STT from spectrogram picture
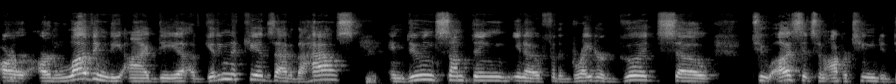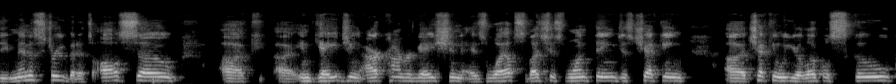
are are loving the idea of getting the kids out of the house and doing something you know for the greater good. So to us it's an opportunity to do ministry but it's also uh, uh, engaging our congregation as well so that's just one thing just checking uh, checking with your local school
